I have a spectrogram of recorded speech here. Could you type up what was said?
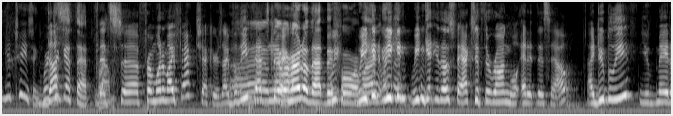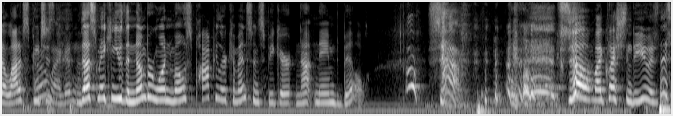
You're teasing. Where'd Thus, you get that from? That's uh, from one of my fact checkers. I believe that's coming. I've that's never heard of that before. We, My can we can we can get you those facts. If they're wrong, we'll edit this out. I do believe you've made a lot of speeches, Oh, thus making you the number one most popular commencement speaker, not named Bill. Oh, So, so my question to you is this:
